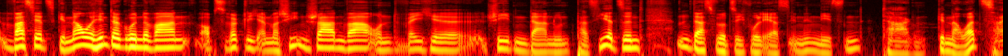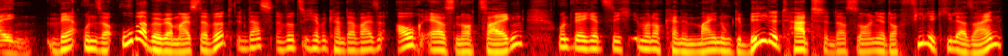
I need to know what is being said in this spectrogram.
Was jetzt genaue Hintergründe waren, ob es wirklich ein Maschinenschaden war und welche Schäden da nun passiert sind, das wird sich wohl erst in den nächsten Tagen genauer zeigen. Wer unser Oberbürgermeister wird, das wird sich ja bekannterweise auch erst noch zeigen. Und wer jetzt sich immer noch keine Meinung gebildet hat, das sollen ja doch viele Kieler sein,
